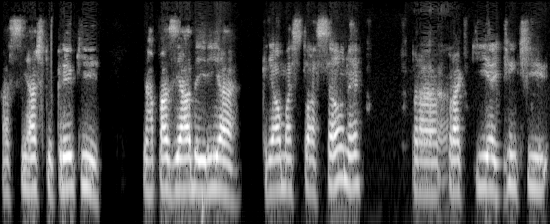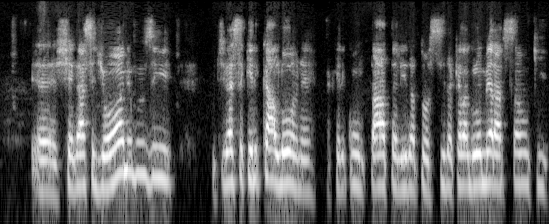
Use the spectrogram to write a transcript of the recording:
assim, acho que creio que a rapaziada iria criar uma situação, né? Para uhum. que a gente é, chegasse de ônibus e, e tivesse aquele calor, né? Aquele contato ali da torcida, aquela aglomeração que,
